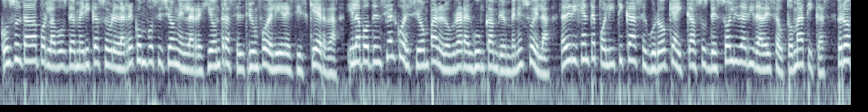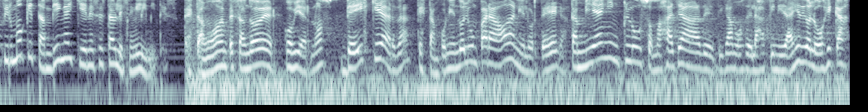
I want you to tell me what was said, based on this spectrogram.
Consultada por La Voz de América sobre la recomposición en la región tras el triunfo de líderes de izquierda y la potencial cohesión para lograr algún cambio en Venezuela, la dirigente política aseguró que hay casos de solidaridades automáticas, pero afirmó que también hay quienes establecen límites. Estamos empezando a ver gobiernos de izquierda que están poniéndole un parado a Daniel Ortega. También incluso más allá de, digamos, de las afinidades ideológicas,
